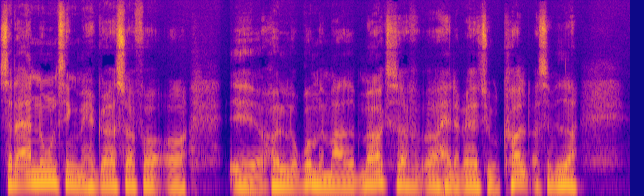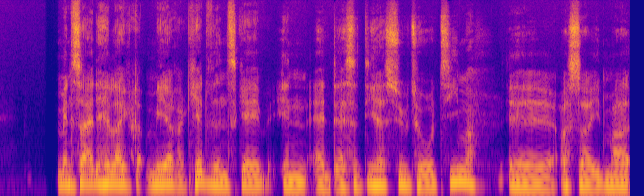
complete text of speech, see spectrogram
Så der er nogle ting, man kan gøre så for at øh, holde rummet meget mørkt, så for at have det relativt koldt osv., men så er det heller ikke mere raketvidenskab, end at altså, de her 7-8 timer, øh, og så i et, meget,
